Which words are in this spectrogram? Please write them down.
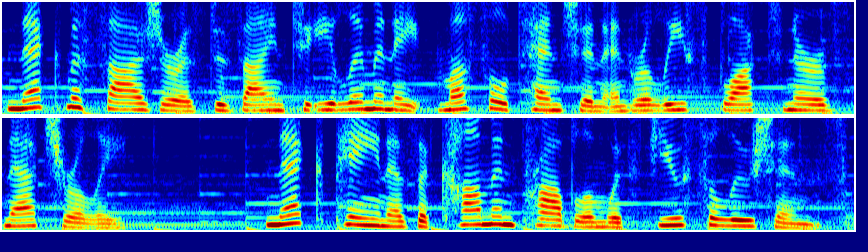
Neck Massager is designed to eliminate muscle tension and release blocked nerves naturally. Neck pain is a common problem with few solutions.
